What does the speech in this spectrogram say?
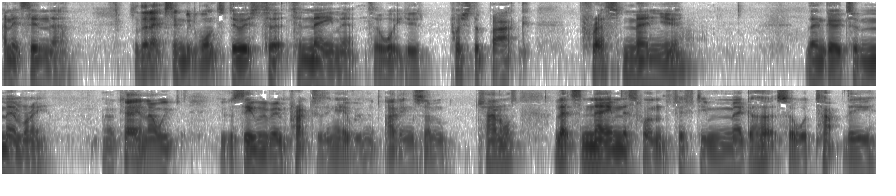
and it's in there. So the next thing we'd want to do is to, to name it. So what you do is push the back, press menu, then go to memory. Okay, now we you can see we've been practicing here. We've been adding some channels. Let's name this one 50 megahertz. So we'll tap the,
